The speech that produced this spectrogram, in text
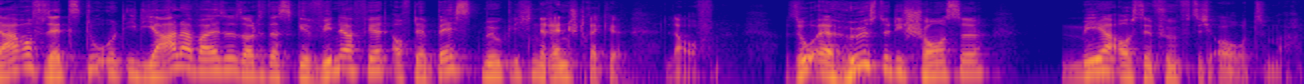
Darauf setzt du und idealerweise sollte das Gewinnerpferd auf der bestmöglichen Rennstrecke laufen. So erhöhst du die Chance, mehr aus den 50 Euro zu machen.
